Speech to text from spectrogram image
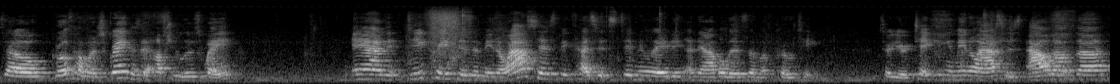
So growth hormone is great because it helps you lose weight. And it decreases amino acids because it's stimulating anabolism of protein. So you're taking amino acids out of the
